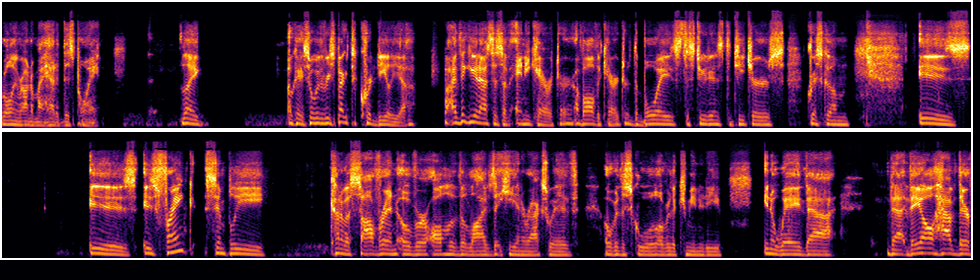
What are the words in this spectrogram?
rolling around in my head at this point. Like, okay, so with respect to Cordelia, I think you could ask this of any character, of all the characters, the boys, the students, the teachers, Griscam, is is is Frank simply kind of a sovereign over all of the lives that he interacts with, over the school, over the community, in a way that that they all have their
